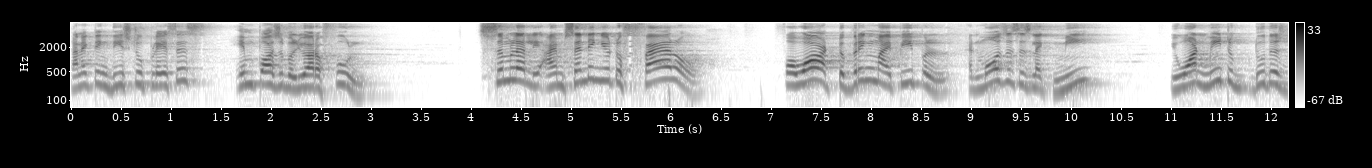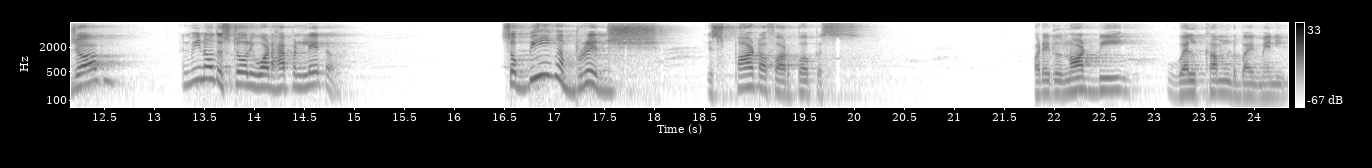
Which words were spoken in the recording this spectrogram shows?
connecting these two places, impossible. You are a fool. Similarly, I'm sending you to Pharaoh. For what? To bring my people. And Moses is like, Me? You want me to do this job? And we know the story, what happened later. So, being a bridge is part of our purpose, but it will not be welcomed by many.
